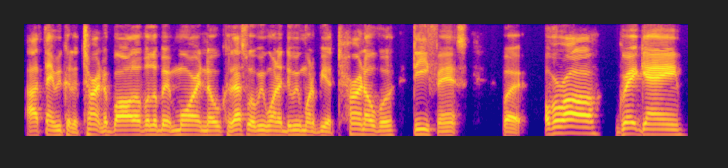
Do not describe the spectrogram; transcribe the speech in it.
I think we could have turned the ball over a little bit more, you know, because that's what we want to do. We want to be a turnover defense. But overall, great game.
